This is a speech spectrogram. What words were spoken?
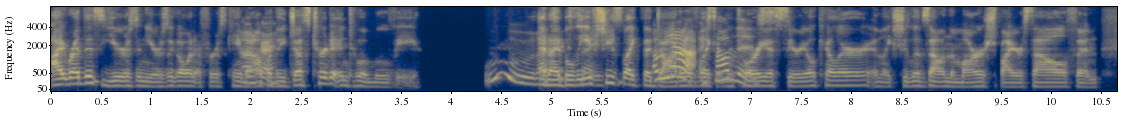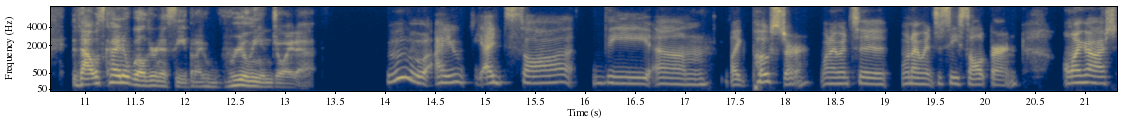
I read this years and years ago when it first came out, but they just turned it into a movie. Ooh, that's and I believe exciting. she's like the Oh, daughter yeah, of like a notorious this. serial killer, and like she lives out in the marsh by herself, and that was kind of wildernessy, but I really enjoyed it. Ooh, I I saw the um like poster when I went to when I went to see Saltburn. Oh my gosh,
